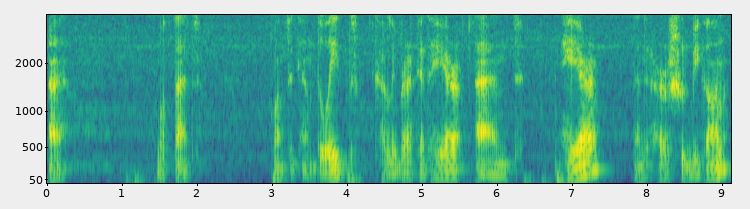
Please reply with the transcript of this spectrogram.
Uh, what's that? Once again, delete curly bracket here and here. Then the error should be gone.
